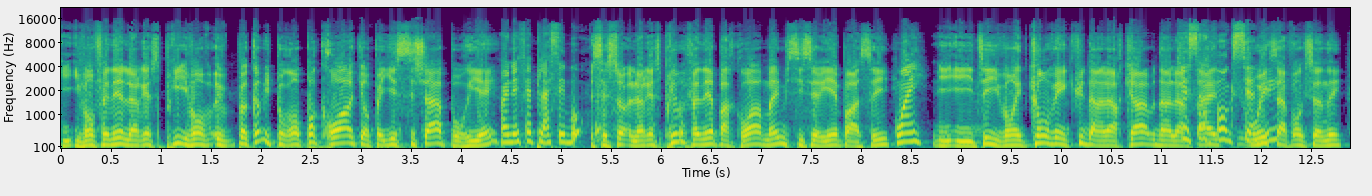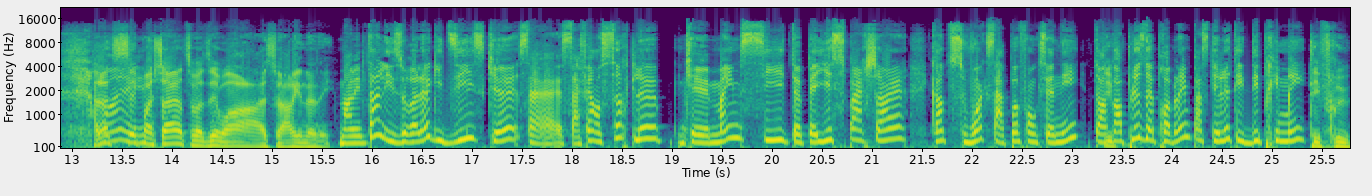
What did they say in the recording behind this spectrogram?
ils, vont finir leur esprit, ils vont, euh, comme ils pourront pas croire qu'ils ont payé si cher pour rien. un effet placebo? C'est ça, leur esprit va finir par croire, même si c'est rien passé. Ouais. Ils, ils, tu sais, ils vont être convaincus dans leur cœur, dans leur Que tête. ça a fonctionné. Oui, que ça a fonctionné. Alors que si Ouais. c'est pas cher, tu vas dire, waouh, ça a rien donné. Mais en même temps, les urologues, ils disent que ça, ça fait en sorte là, que même si tu as payé super cher, quand tu vois que ça n'a pas fonctionné, tu as encore plus de problèmes parce que là, tu es déprimé. T'es fru.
